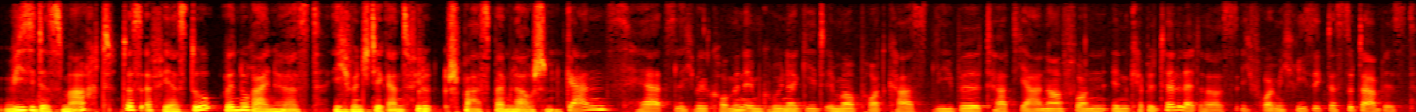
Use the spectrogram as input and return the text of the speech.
wie sie das macht, das erfährst du, wenn du reinhörst. Ich wünsche dir ganz viel Spaß beim Lauschen. Ganz herzlich willkommen im Grüner geht immer Podcast, liebe Tatjana von In Capital Letters. Ich freue mich riesig, dass du da bist.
